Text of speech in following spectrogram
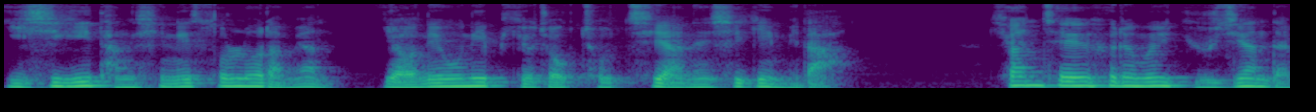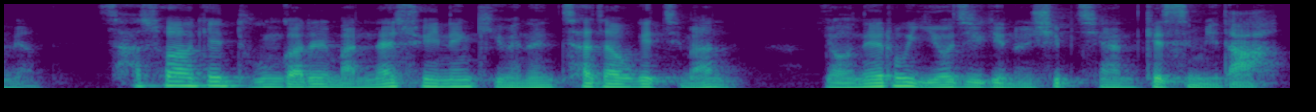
이 시기 당신이 솔로라면 연애운이 비교적 좋지 않은 시기입니다. 현재의 흐름을 유지한다면 사소하게 누군가를 만날 수 있는 기회는 찾아오겠지만 연애로 이어지기는 쉽지 않겠습니다.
